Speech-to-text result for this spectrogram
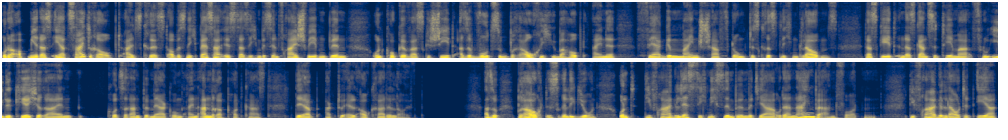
oder ob mir das eher Zeit raubt als Christ. Ob es nicht besser ist, dass ich ein bisschen freischwebend bin und gucke, was geschieht. Also wozu brauche ich überhaupt eine Vergemeinschaftung des christlichen Glaubens? Das geht in das ganze Thema fluide Kirche rein kurze Randbemerkung, ein anderer Podcast, der aktuell auch gerade läuft. Also braucht es Religion? Und die Frage lässt sich nicht simpel mit Ja oder Nein beantworten. Die Frage lautet eher,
